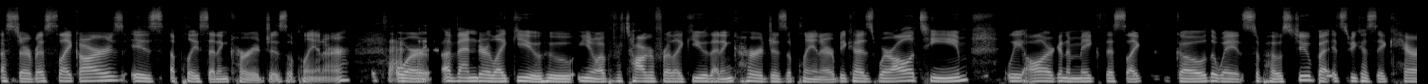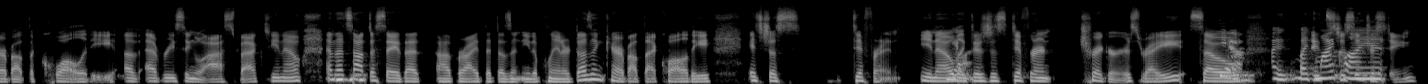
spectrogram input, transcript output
a service like ours is a place that encourages a planner exactly. or a vendor like you who you know a photographer like you that encourages a planner because we're all a team. We all are going to make this like go the way it's supposed to but it's because they care about the quality of every single aspect you know? And that's Mhm. not to say that a bride that doesn't need a planner doesn't care about that quality. It's just different you know? Yeah. like there's just different triggers right so yeah I, like my client interesting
